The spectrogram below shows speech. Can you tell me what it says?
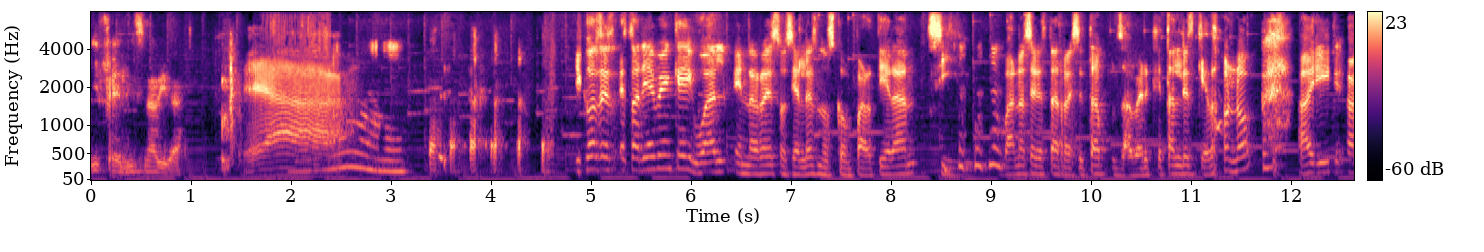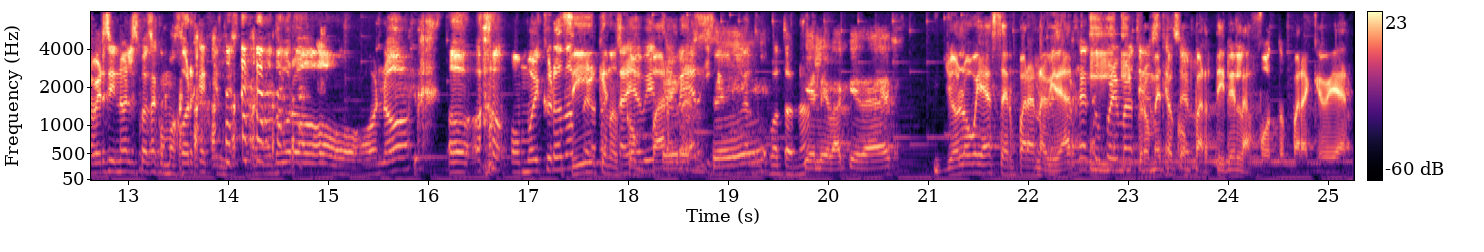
y feliz Navidad. Chicos, estaría bien que igual en las redes sociales nos compartieran si van a hacer esta receta, pues a ver qué tal les quedó, ¿no? Ahí, a ver si no les pasa como a Jorge que les quedó duro o, no, o, muy crudo. Sí, que nos compartan. Que, que le va a quedar yo lo voy a hacer para Navidad y, prometo compartirle la foto para que vean.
